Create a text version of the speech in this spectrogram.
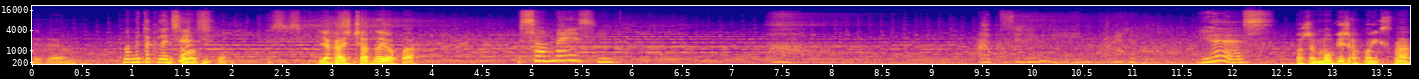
Nie wiem. Mamy tak lecieć? Niesamowite. Jakaś czarna jopa. It's amazing. Absolutely incredible. Yes. Boże, mówisz jak w moich snach.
